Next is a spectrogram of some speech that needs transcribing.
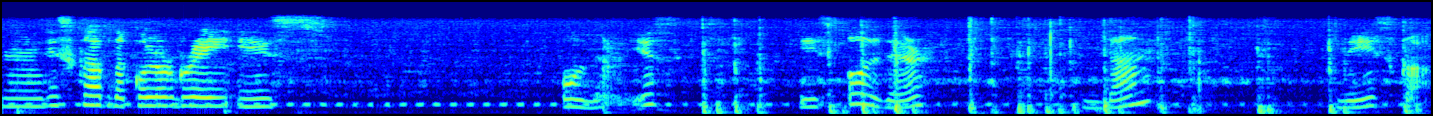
mm, this cup. The color gray is older. Yes, is older than this cup.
